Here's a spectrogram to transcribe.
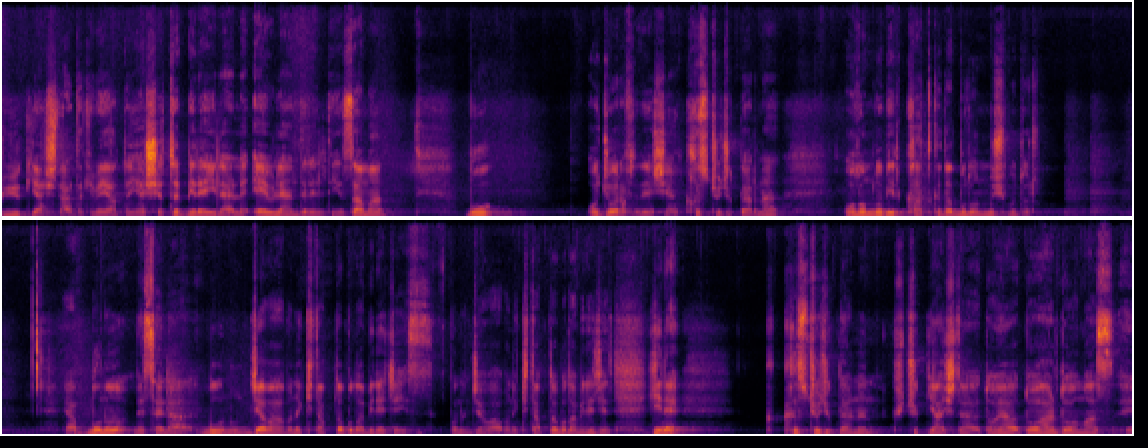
büyük yaşlardaki veyahut da yaşıtı bireylerle evlendirildiği zaman bu o coğrafyada yaşayan kız çocuklarına olumlu bir katkıda bulunmuş mudur? Ya bunu mesela bunun cevabını kitapta bulabileceğiz. Bunun cevabını kitapta bulabileceğiz. Yine kız çocuklarının küçük yaşta doya, doğar doğmaz e,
